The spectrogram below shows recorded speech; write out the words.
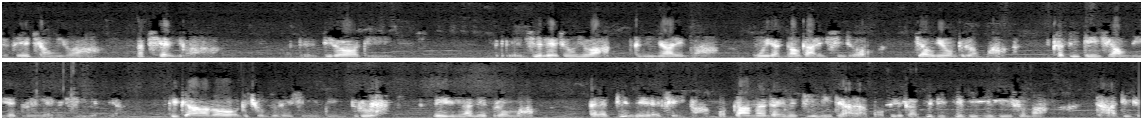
တစ်စေချောင်းရွာအဖြက်ရွာပြီးတော့ဒီရေလေချုံရွာအနီးနားတွေမှာငွေရနှောက်တာတွေရှိတော့ကြောက်ရွံ့ပြီးတော့မှခတိတင်းရှောင်နေတဲ့သူတွေလည်းရှိတယ်ဗျာဒီကတော့တချို့ဆိုလို့ရှိရင်ဒီသူတို့နေရနေပြီးတော့မှအဲပြည့်နေတဲ့အချိန်မှာပေါ့ကာမန်တိုင်းနဲ့ကြည့်နေကြတာပေါ့ဒီကပြည့်ပြည့်ပြည့်ပြည့်ပြည့်ဆိုမှဒါအဓိက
